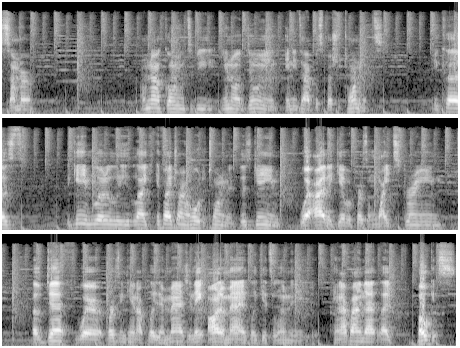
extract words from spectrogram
summer, I'm not going to be, you know, doing any type of special tournaments. Because the game literally, like, if I try and hold a tournament, this game will either give a person white screen of death where a person cannot play their match and they automatically gets eliminated. And I find that, like, bogus.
